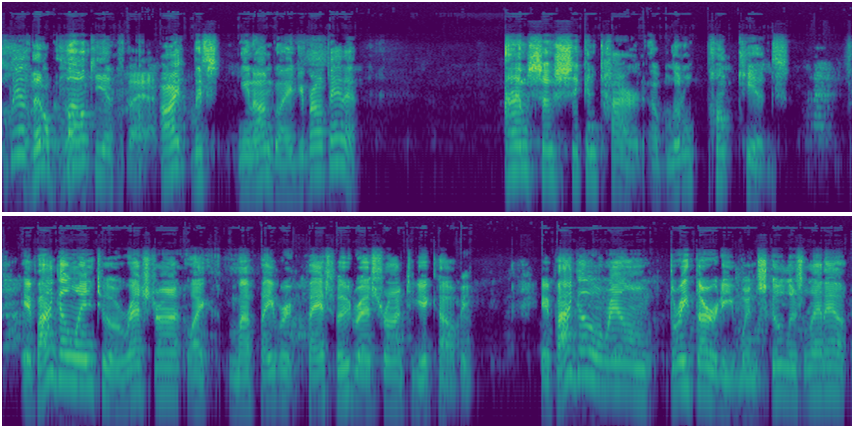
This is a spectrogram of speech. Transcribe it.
Well, little punk well, kids that? All right, let's. You know, I'm glad you brought that up. I'm so sick and tired of little punk kids. If I go into a restaurant like my favorite fast food restaurant to get coffee, if I go around 3:30 when school is let out,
